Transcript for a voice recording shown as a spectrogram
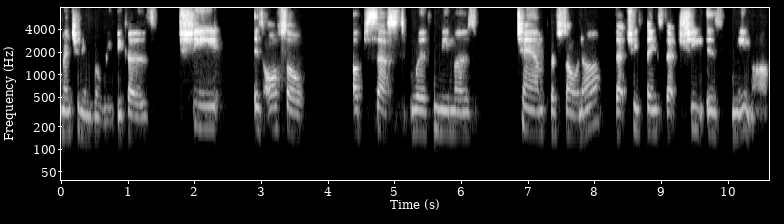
mentioning Rumi because she is also obsessed with Mima's Cham persona that she thinks that she is Mima.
